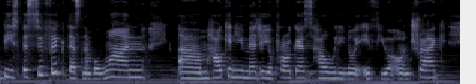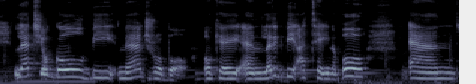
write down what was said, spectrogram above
be specific that's number one um, how can you measure your progress how will you know if you are on track let your goal be measurable okay and let it be attainable. And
